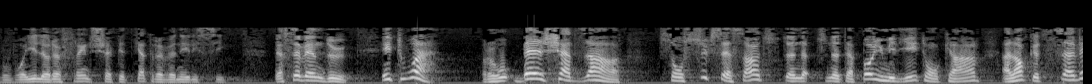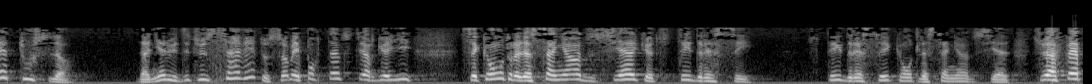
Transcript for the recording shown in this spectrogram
Vous voyez le refrain du chapitre 4 revenir ici. Verset 22. Et toi, Belshazzar, son successeur, tu, ne t'as pas humilié ton cœur alors que tu savais tout cela. Daniel lui dit, tu savais tout ça, mais pourtant tu t'es orgueilli. C'est contre le Seigneur du ciel que tu t'es dressé t'es dressé contre le Seigneur du ciel. Tu as fait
